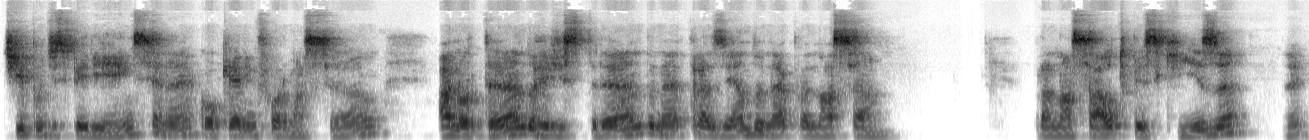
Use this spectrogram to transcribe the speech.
tipo de experiência, né, qualquer informação, anotando, registrando, né, trazendo, né, para nossa para nossa autopesquisa, né,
